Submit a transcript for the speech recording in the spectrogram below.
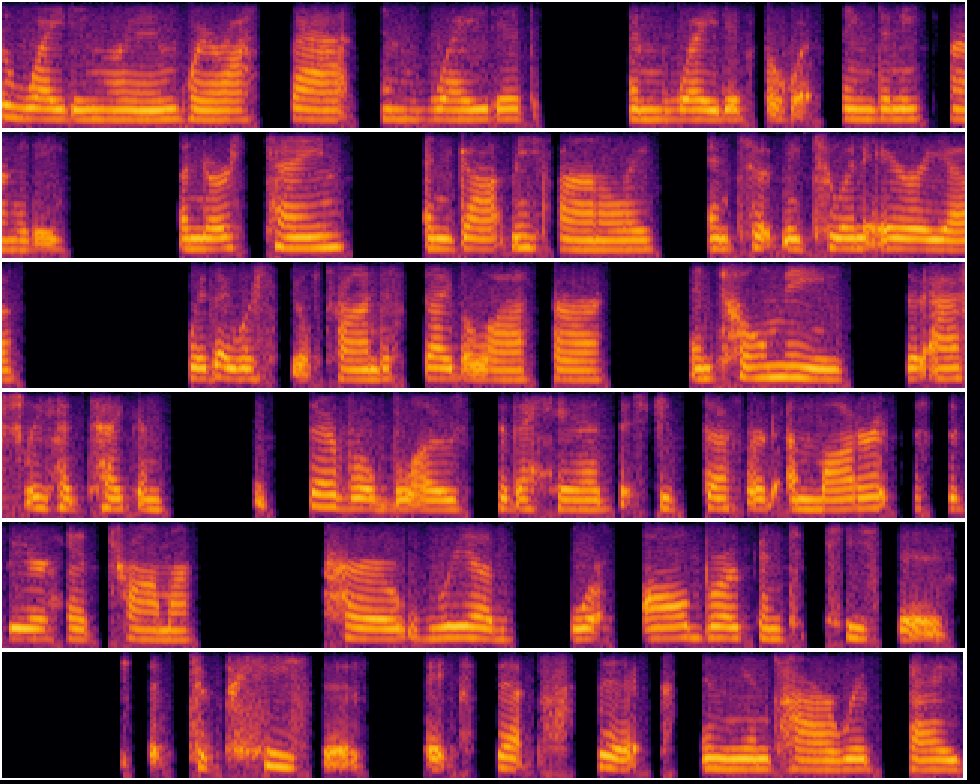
the waiting room where I sat and waited and waited for what seemed an eternity. A nurse came and got me finally and took me to an area where they were still trying to stabilize her and told me that Ashley had taken several blows to the head, that she'd suffered a moderate to severe head trauma. Her ribs were all broken to pieces, to pieces, except six in the entire rib cage.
